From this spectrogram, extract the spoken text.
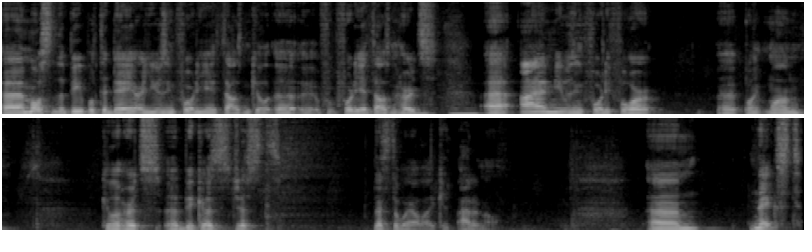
Uh, most of the people today are using 48,000 uh, 48,000 hertz. Uh, I'm using 44.1 uh, kilohertz uh, because just that's the way I like it. I don't know. Um, next,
